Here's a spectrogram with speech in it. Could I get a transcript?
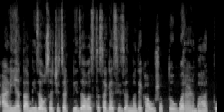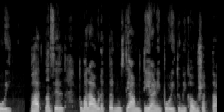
आणि आता मी जवसाची चटणी जवस तर सगळ्या सीझनमध्ये खाऊ शकतो. वरण भात पोळी. भात नसेल तुम्हाला आवडत तर नुसती आमटी आणि पोळी तुम्ही खाऊ शकता.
